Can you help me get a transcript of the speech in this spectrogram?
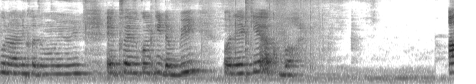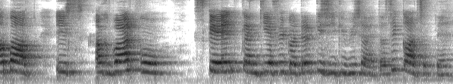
पुरानी ख़त्म हुई हुई, एक फेविकोल की डब्बी और एक ये अखबार। अब आप इस अखबार को स्केल कैंची या फिर कटर किसी की भी सहायता से काट सकते हैं।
